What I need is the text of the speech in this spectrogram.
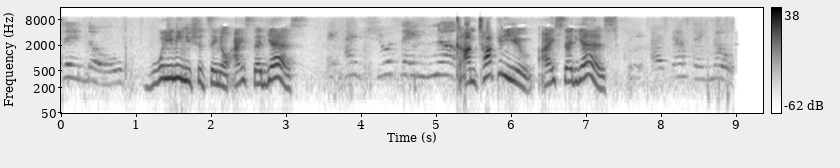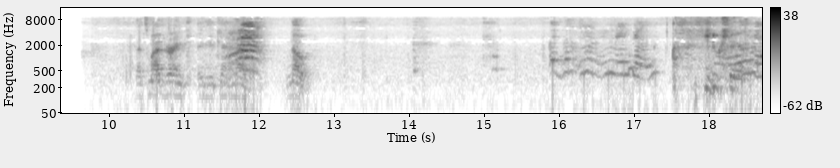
say no. What do you mean you should say no? I said yes. I, I should say no. I'm talking to you. I said yes. I should say no. That's my drink, and you can't have it. No. You can't.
